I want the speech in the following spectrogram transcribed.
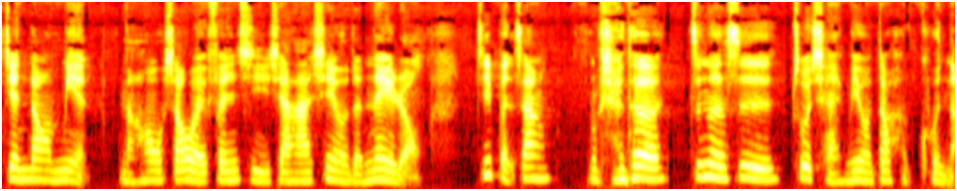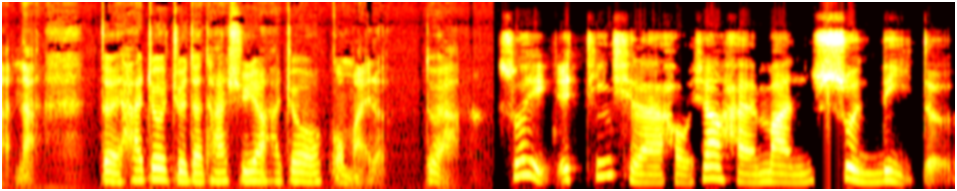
见到面，然后稍微分析一下他现有的内容，基本上我觉得真的是做起来没有到很困难啦。对，他就觉得他需要，他就购买了。对啊，所以诶，听起来好像还蛮顺利的。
